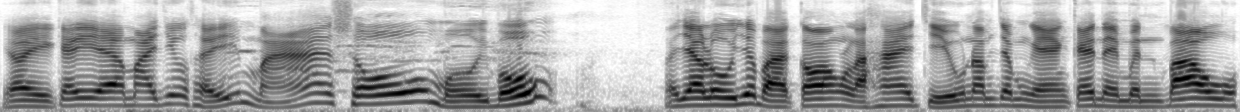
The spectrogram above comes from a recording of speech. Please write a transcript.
Rồi cây à, mai chiếu thủy mã số 14 giao lưu với bà con là 2 triệu 500 ngàn. Cây này mình bao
